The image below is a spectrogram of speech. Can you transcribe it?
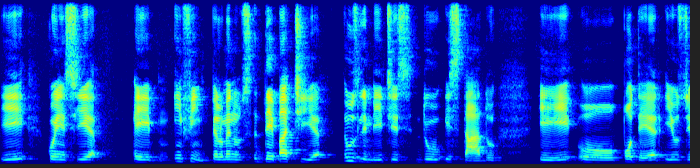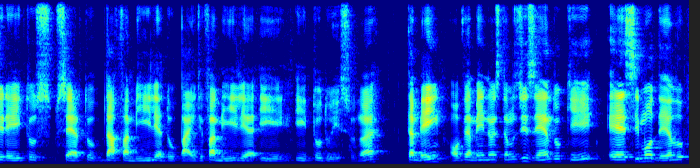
e conhecia e, enfim, pelo menos debatia os limites do Estado e o poder e os direitos, certo, da família, do pai de família e, e tudo isso, não é? Também, obviamente, não estamos dizendo que esse modelo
